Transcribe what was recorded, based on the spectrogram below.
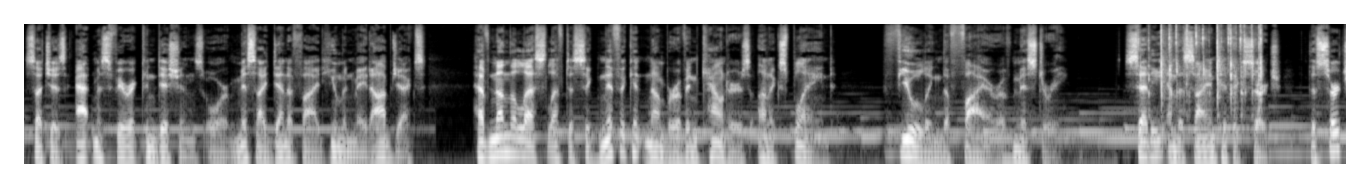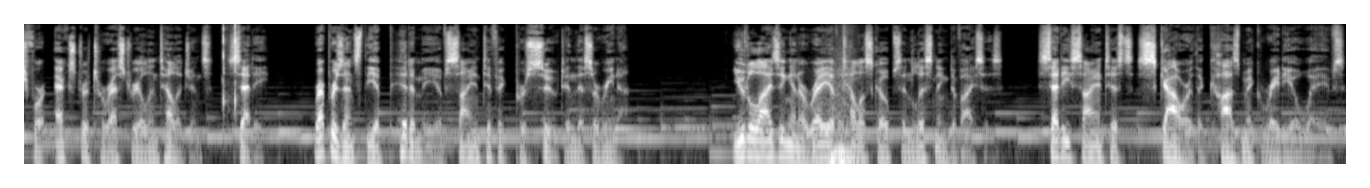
such as atmospheric conditions or misidentified human-made objects, have nonetheless left a significant number of encounters unexplained, fueling the fire of mystery. SETI and the scientific search, the search for extraterrestrial intelligence, SETI, represents the epitome of scientific pursuit in this arena. Utilizing an array of telescopes and listening devices, SETI scientists scour the cosmic radio waves,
